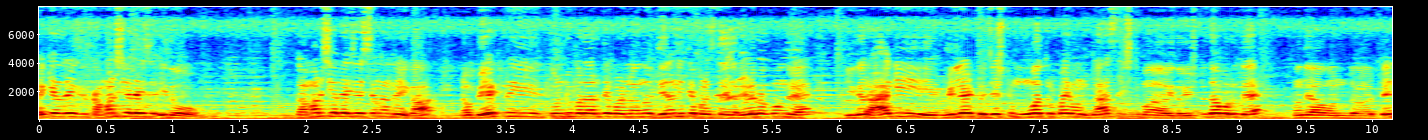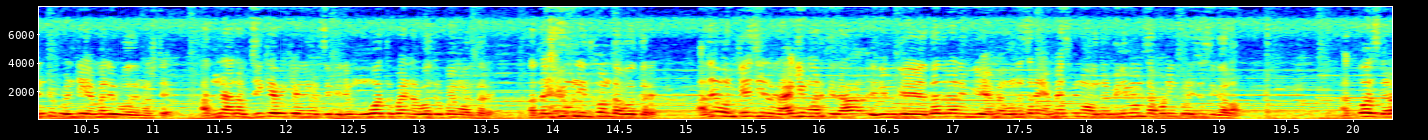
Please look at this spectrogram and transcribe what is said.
ಯಾಕೆಂದ್ರೆ ಈಗ ಕಮರ್ಷಿಯಲೈಸ್ ಇದು ಕಮರ್ಷಿಯಲೈಸೇಷನ್ ಅಂದ್ರೆ ಈಗ ನಾವು ಬೇಕರಿ ತುಂಡು ಪದಾರ್ಥಗಳನ್ನ ದಿನನಿತ್ಯ ಬಳಸ್ತಾ ಇದ್ದಾರೆ. ಹೇಳಬೇಕು ಅಂದ್ರೆ ಈಗ ರಾಗಿ ಮಿಲೆಟ್ ಜಸ್ಟ್ ಮೂವತ್ತು ರೂಪಾಯಿ ಒಂದು ಗ್ಲಾಸ್ ಇಷ್ಟು, ಇದು ಇಷ್ಟು ಬರುತ್ತೆ. ಒಂದು ಒಂದು ten to twenty M L ಇರೋದೇನು ಅಷ್ಟೇ. ಅದನ್ನ ನಮ್ಮ G K V K university ಮೂವತ್ತು ರೂಪಾಯಿ, ನಲ್ವತ್ತು ರೂಪಾಯಿ ಮಾಡ್ತಾರೆ. ಅದನ್ನ ಕ್ಯೂ ನಿಂತ್ಕೊಂಡು ತಗೋತಾರೆ. ಅದೇ ಒಂದು ಕೆಜಿ ರಾಗಿ ಮಾಡ್ತೀರಾ, ನಿಮಗೆ ಅದರ ನಿಮಗೆ ಒಂದ್ಸಲ ಎಂ ಎಸ್ ಪಿ ಒಂದು ಮಿನಿಮಮ್ ಸಪೋರ್ಟಿಂಗ್ ಪ್ರೈಸ್ ಸಿಗಲ್ಲ. ಅದಕ್ಕೋಸ್ಕರ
